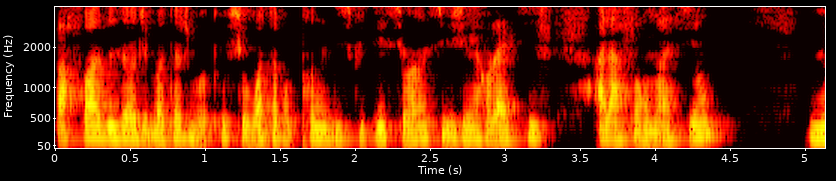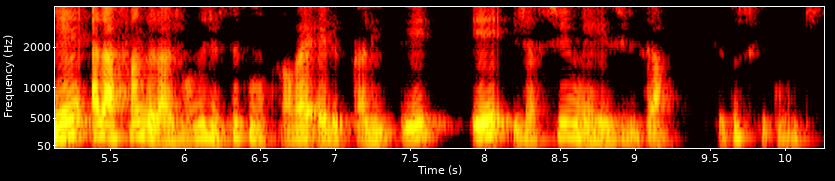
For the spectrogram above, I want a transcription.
Parfois, à 2 heures du matin, je me retrouve sur WhatsApp en train de discuter sur un sujet relatif à la formation. Mais à la fin de la journée, je sais que mon travail est de qualité et j'assume mes résultats. C'est tout ce qui compte.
